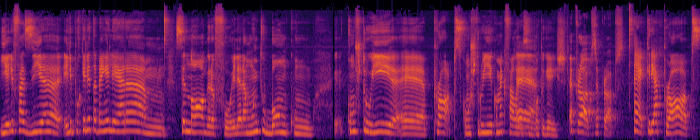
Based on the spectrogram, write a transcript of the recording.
E ele fazia, ele porque ele também ele era hum, cenógrafo, ele era muito bom com construir é, props, construir. Como é que fala é, isso em português? É props, é props. É, criar props.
